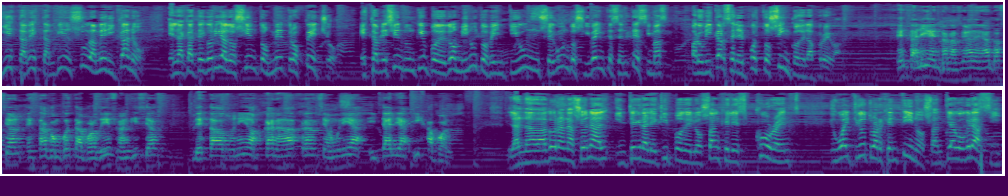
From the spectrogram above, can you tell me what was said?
y esta vez también sudamericano en la categoría 200 metros pecho, estableciendo un tiempo de 2 minutos 21 segundos y 20 centésimas para ubicarse en el puesto 5 de la prueba. Esta Liga Internacional de Natación está compuesta por 10 franquicias de Estados Unidos, Canadá, Francia, Hungría, Italia y Japón. La nadadora nacional integra el equipo de Los Ángeles Current, igual que otro argentino, Santiago Grassi,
